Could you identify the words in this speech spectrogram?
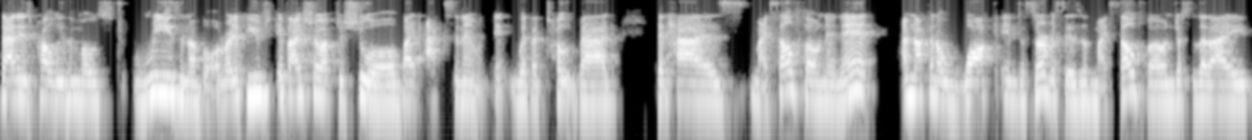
that is probably the most reasonable, right? If you, if I show up to shul by accident with a tote bag that has my cell phone in it, I'm not going to walk into services with my cell phone just so that I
